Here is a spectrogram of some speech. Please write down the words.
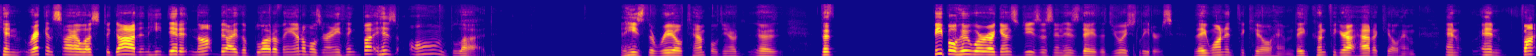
can reconcile us to God, and he did it not by the blood of animals or anything, but his own blood. And he's the real temple. You know, uh, the people who were against Jesus in his day, the Jewish leaders, they wanted to kill him. They couldn't figure out how to kill him. And, and fi-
